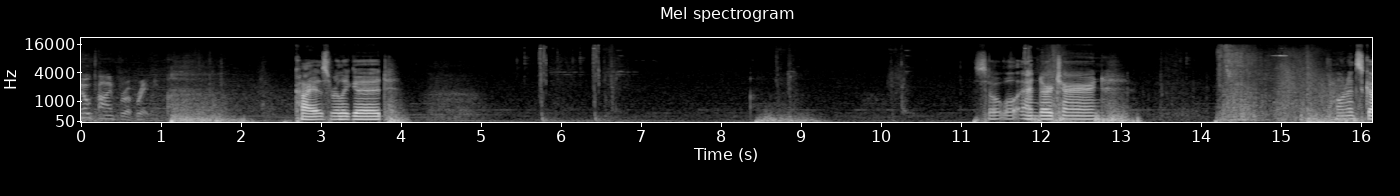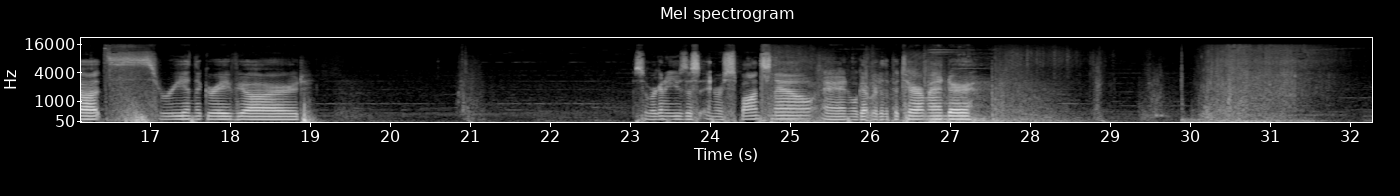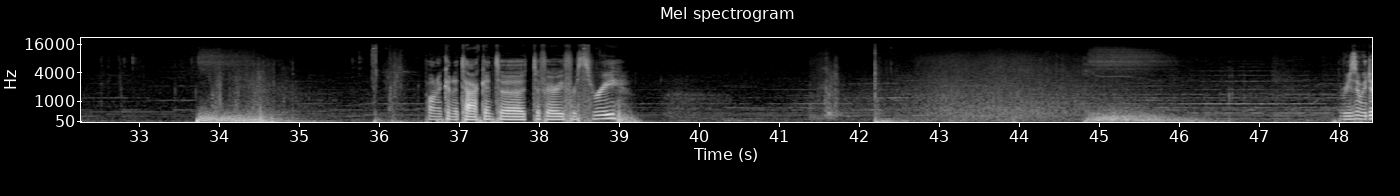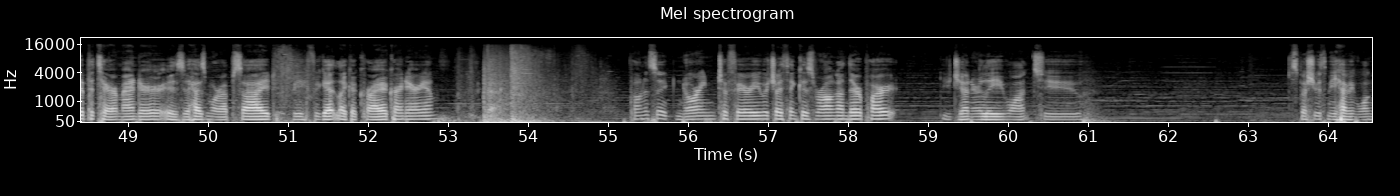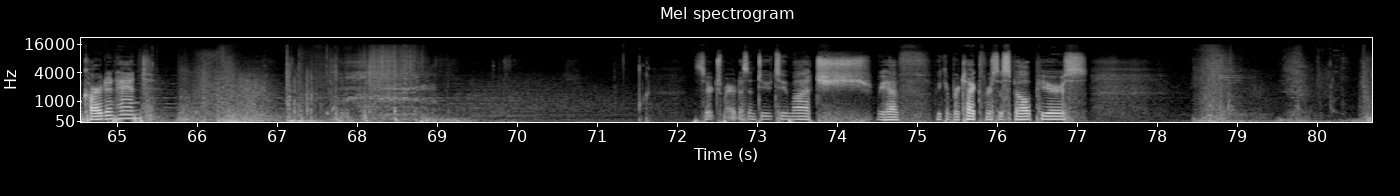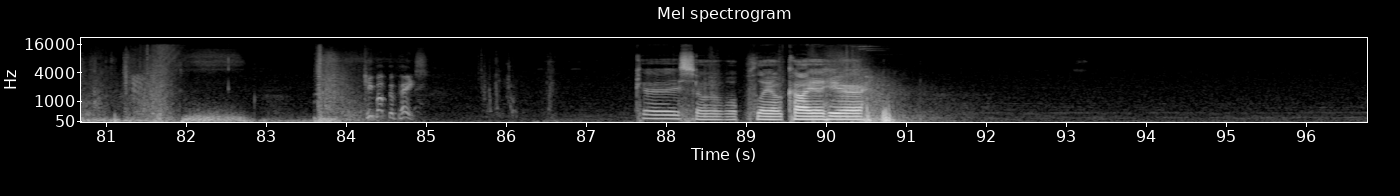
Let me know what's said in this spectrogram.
No time for a break. Kaya's really good. So we'll end our turn. Opponent's got three in the graveyard. So we're going to use this in response now, and we'll get rid of the Pteramander. Opponent can attack into Teferi for three. The reason we did Pteramander is it has more upside if we, if we get like a Cry of Carnarium. Okay. Opponents are ignoring Teferi, which I think is wrong on their part. You generally want to, especially with me having one card in hand. Surge Mare doesn't do too much. We have we can protect versus Spell Pierce. Pace. Okay, so we'll play Okaya here.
